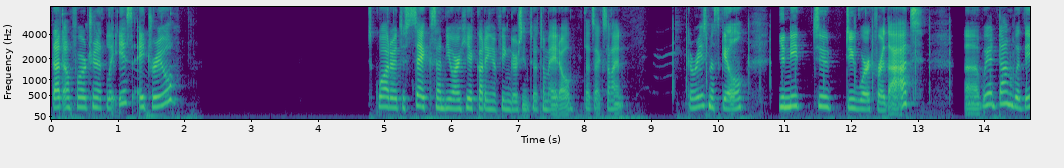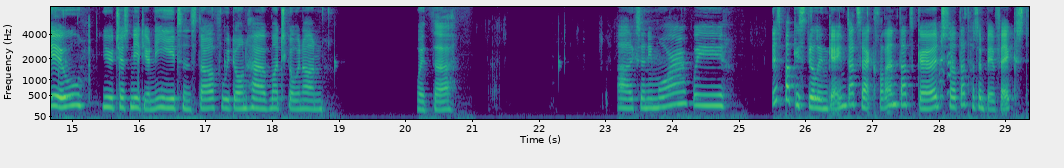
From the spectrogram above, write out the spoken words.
That unfortunately is a true quarter to six and you are here cutting your fingers into a tomato. That's excellent. Charisma skill. You need to do work for that. Uh, we're done with you. You just need your needs and stuff. We don't have much going on with uh, Alex anymore. We... This bug is still in game. That's excellent. That's good. So that hasn't been fixed.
